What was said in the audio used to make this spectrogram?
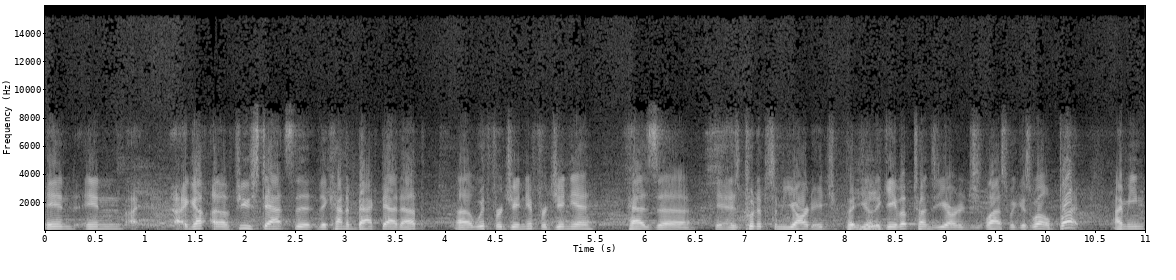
And and I, I got a few stats that, that kind of back that up uh, with Virginia. Virginia has uh, has put up some yardage, but Mm-hmm. you know they gave up tons of yardage last week as well. But I mean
